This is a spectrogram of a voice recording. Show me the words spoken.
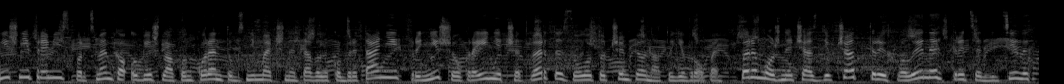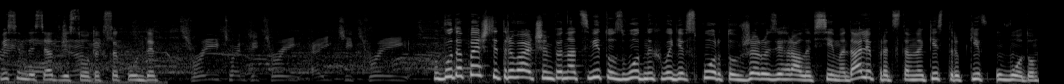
фінішній прямій спортсменка обійшла конкуренток з Німеччини та Великобританії, принісши Україні четверте золото чемпіонату Європи. Переможний час дівчат 3 хвилини 32,82 секунди. 323.83. В Будапешті триває чемпіонат світу з водних видів спорту. Вже розіграли всі медалі представники стрибків у воду.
